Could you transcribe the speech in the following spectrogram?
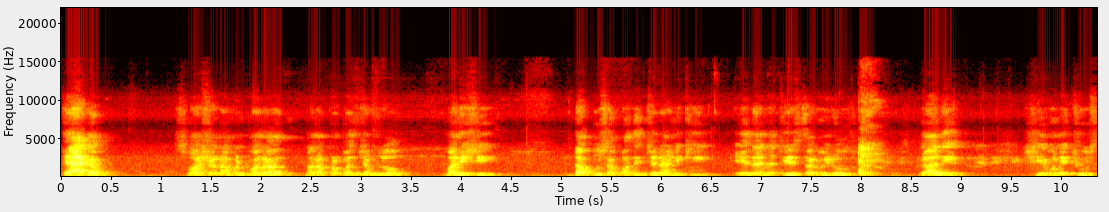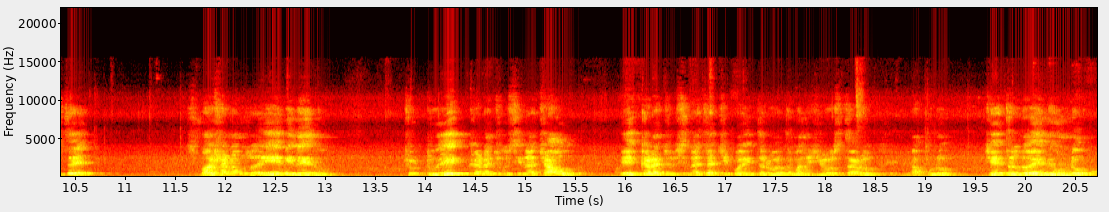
త్యాగం. శ్మశానం అంటే మన మన ప్రపంచంలో మనిషి డబ్బు సంపాదించడానికి ఏదైనా చేస్తారు ఈరోజు కానీ శివుని చూస్తే శ్మశానంలో ఏమీ లేదు. చుట్టూ ఎక్కడ చూసినా చావు. ఎక్కడ చూసినా చచ్చిపోయిన తర్వాత మనిషి వస్తారు అప్పుడు చేతుల్లో ఏమీ ఉండవు.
